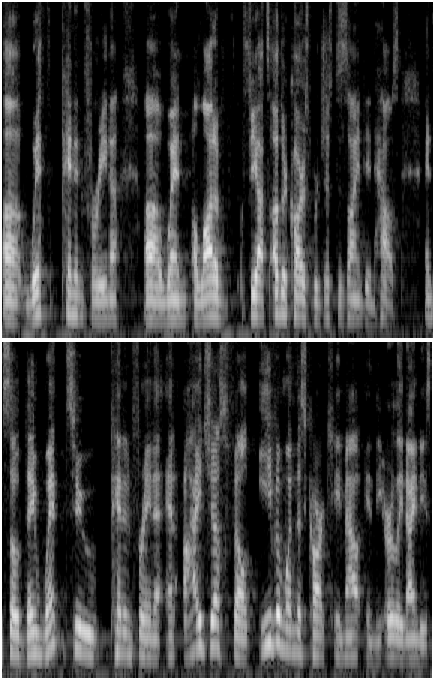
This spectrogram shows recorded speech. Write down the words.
uh, with Pininfarina uh, when a lot of Fiat's other cars were just designed in house. And so they went to Pininfarina, and I just felt, even when this car came out in the early 90s,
